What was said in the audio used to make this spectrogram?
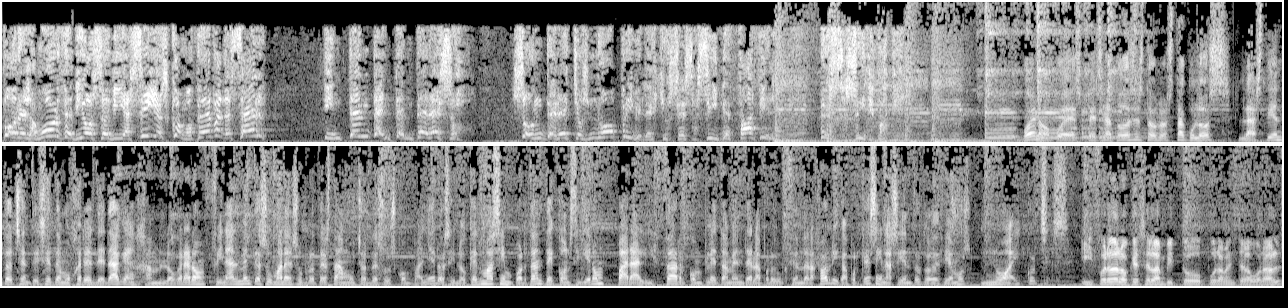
Por el amor de Dios, Eddie, así es como debe de ser. Intenta entender eso. Son derechos, no privilegios. Es así de fácil. Es así de fácil. Bueno, pues pese a todos estos obstáculos, las 187 mujeres de Dagenham lograron finalmente sumar en su protesta a muchos de sus compañeros y lo que es más importante, consiguieron paralizar completamente la producción de la fábrica, porque sin asientos, lo decíamos, no hay coches. Y fuera de lo que es el ámbito puramente laboral,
